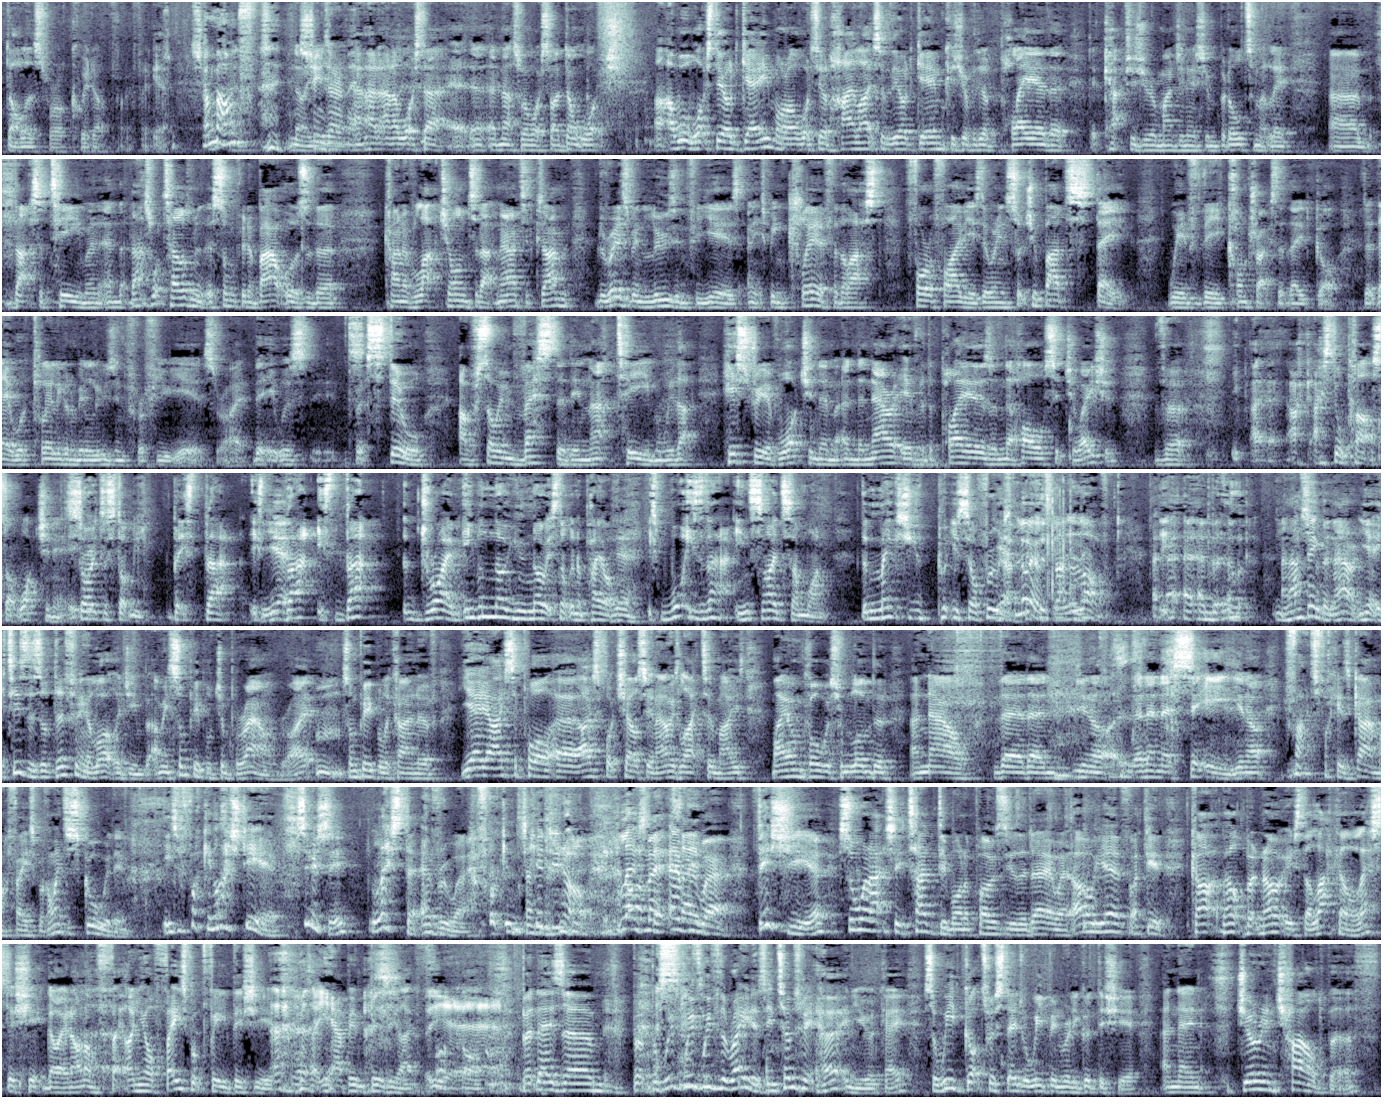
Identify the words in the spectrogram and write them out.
dollars for a quid up. I forget. a month. No, Streams yeah. are available. and, and I watch that, uh, and that's what I watch. So I don't watch. I I will watch the odd game, or I'll watch the odd highlights of the odd game because you have the odd player that, that captures your imagination. But ultimately, um, that's a team, and, and that's what tells me that there's something about us that kind of latch on to that narrative. Because I'm the Raiders have been losing for years, and it's been clear for the last four or five years they were in such a bad state with the contracts that they'd got that they were clearly going to be losing for a few years, right? That it was, but still, I was so invested in that team and with that history of watching them and the narrative of the players and the whole situation that I, I, I still can't stop watching it. Sorry to stop you, but it's that. It's Yeah. that. It's that drive. Even though you know it's not going to pay off, Yeah. it's what is that inside someone that makes you put yourself through Yeah. that because Loyalty, that isn't it? love. and, and, and, and I think the narrative, yeah, it is. There's definitely a lot of gene, but I mean, some people jump around, right? Some people are kind of, yeah, yeah, I support, uh, I support Chelsea, and I always liked them. My my uncle was from London, and now they're then, you know, and then they're City, you know. In fact, fucking this guy on my Facebook, I went to school with him. He's a fucking last year, seriously, Leicester everywhere. fucking kid, you know, Leicester everywhere. This year, someone actually tagged him on a post the other day and went, "Oh yeah, fucking can't help but notice the lack of Leicester shit going on on, fa- on your Facebook feed this year." I was like, "Yeah, I've been busy." Like, fuck Yeah. off. But there's, um, but, but with, with, with the Raiders, in terms of it hurting you, okay. So we've got to a stage where we've been really good this year, and then during childbirth.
